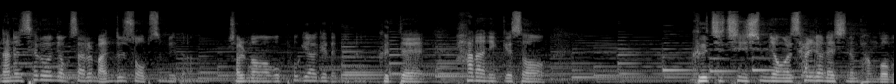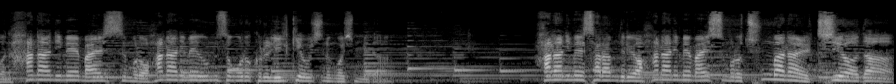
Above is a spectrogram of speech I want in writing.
나는 새로운 역사를 만들 수 없습니다. 절망하고 포기하게 됩니다. 그때 하나님께서 그 지친 심령을 살려내시는 방법은 하나님의 말씀으로, 하나님의 음성으로 그를 일깨우시는 것입니다. 하나님의 사람들이여 하나님의 말씀으로 충만할 지어다.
